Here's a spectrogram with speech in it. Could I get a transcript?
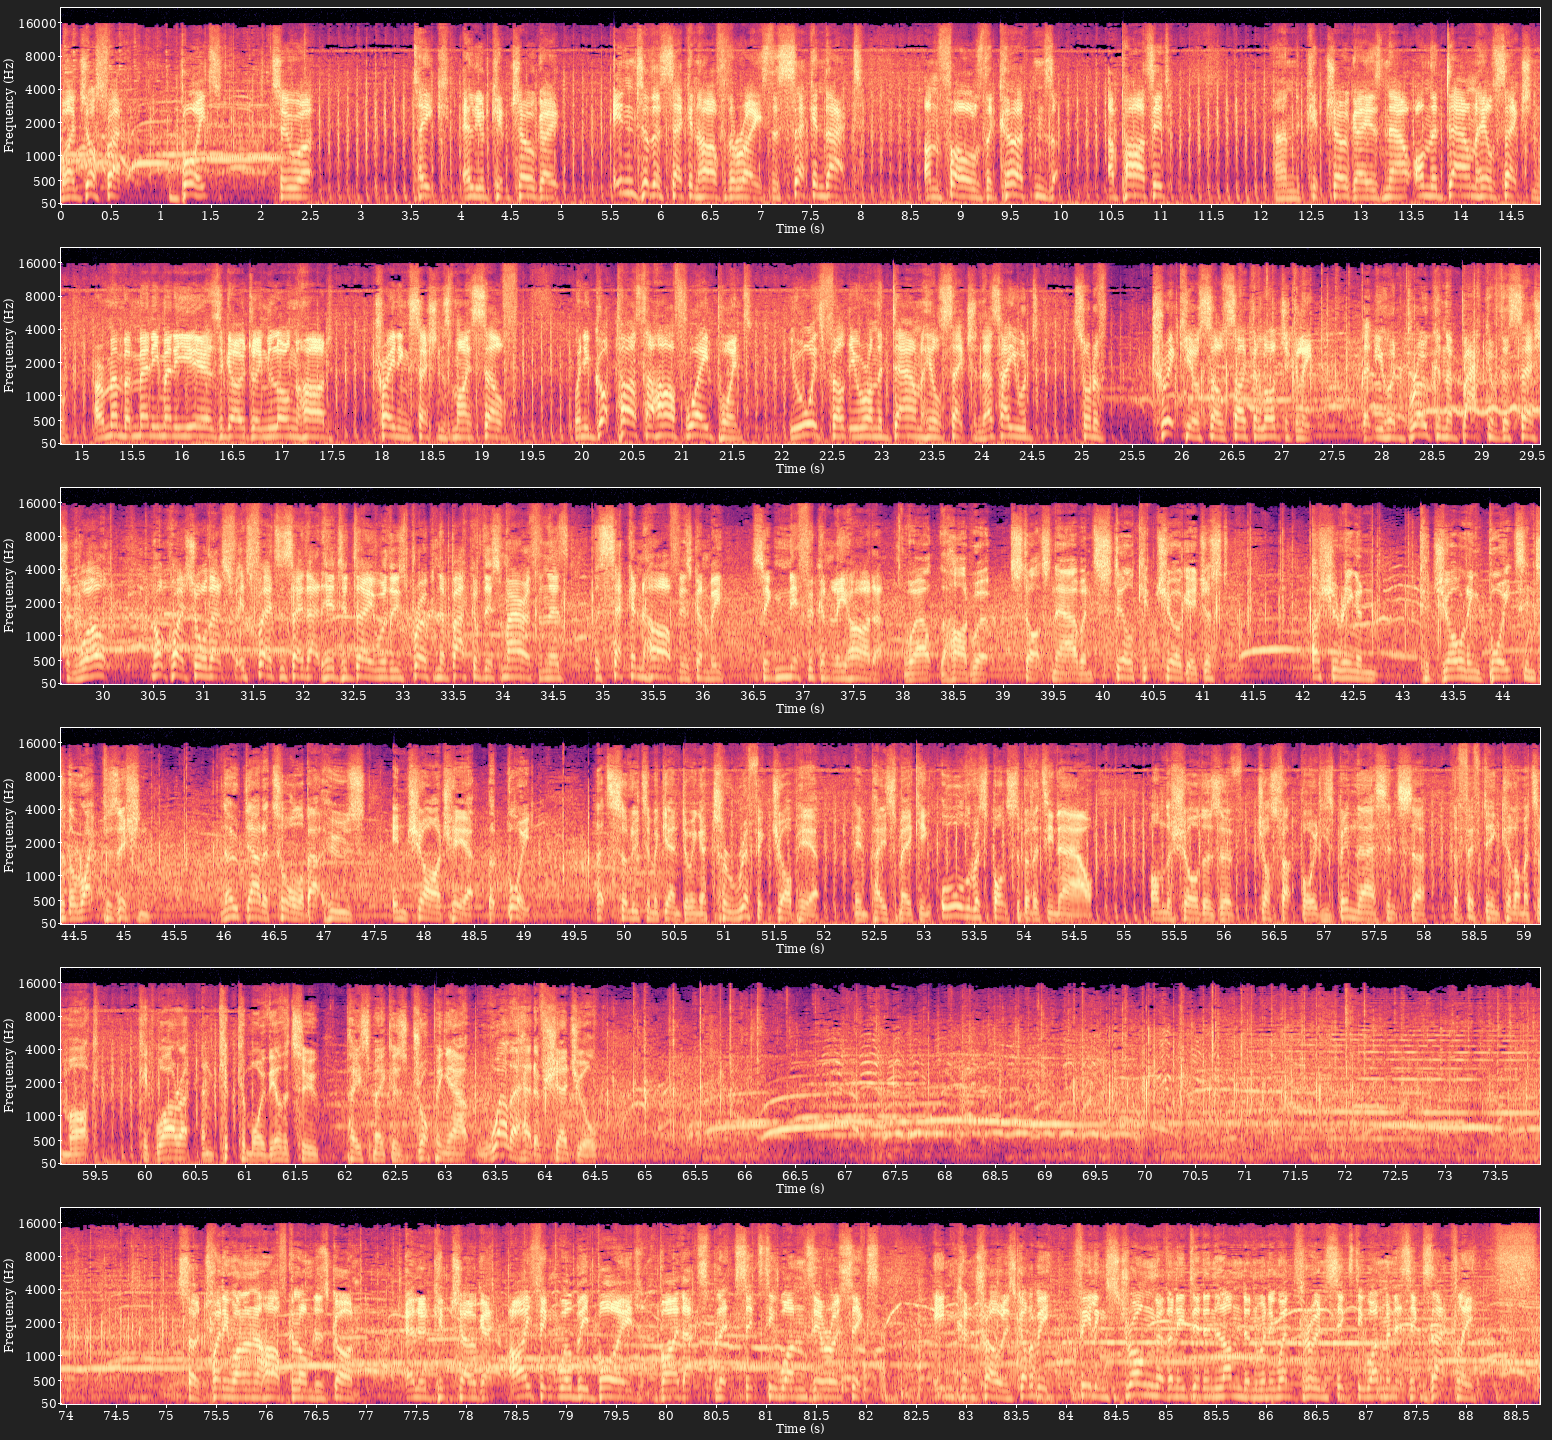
by Josphat Boit to uh, take Eliud Kipchoge into the second half of the race. The second act unfolds, the curtains are parted, and Kipchoge is now on the downhill section. I remember many, many years ago doing long, hard training sessions myself. When you got past the halfway point, you always felt you were on the downhill section. That's how you would sort of trick yourself psychologically that you had broken the back of the session. Well, not quite sure that's it's fair to say that here today, whether he's broken the back of this marathon. There's the second half is going to be significantly harder. Well, the hard work starts now, and still Kipchoge just ushering and cajoling Boit into the right position. No doubt at all about who's in charge here, but Boit, let's salute him again, doing a terrific job here in pacemaking. All the responsibility now on the shoulders of Josphat Boit. He's been there since uh, the 15-kilometre mark. Kitwara and Kip Kipkemoi, the other two pacemakers, dropping out well ahead of schedule. So 21 and a half kilometres gone. Eliud Kipchoge, I think, will be buoyed by that split 61.06 in control. He's got to be feeling stronger than he did in London when he went through in 61 minutes exactly.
